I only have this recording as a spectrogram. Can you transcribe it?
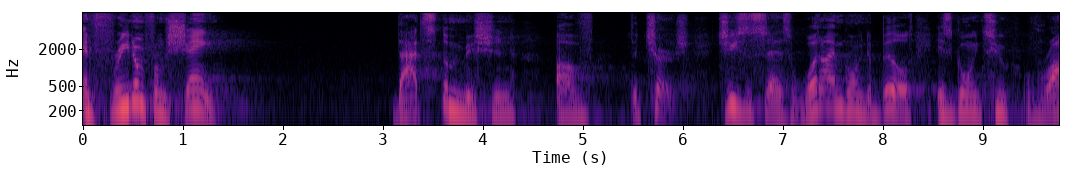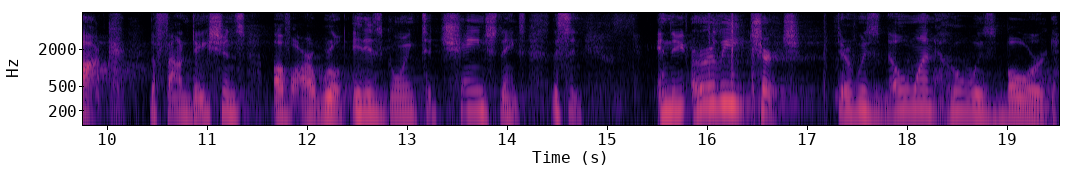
and freedom from shame. That's the mission of the church. Jesus says, What I'm going to build is going to rock the foundations of our world. It is going to change things. Listen, in the early church, there was no one who was bored.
